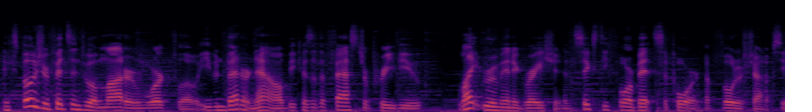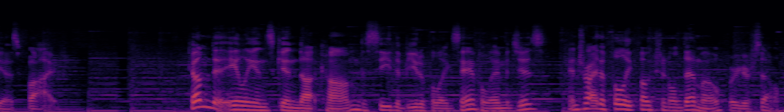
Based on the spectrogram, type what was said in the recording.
Exposure fits into a modern workflow even better now because of the faster preview, Lightroom integration, and 64-bit support of Photoshop CS5. Come to alienskin.com to see the beautiful example images and try the fully functional demo for yourself.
